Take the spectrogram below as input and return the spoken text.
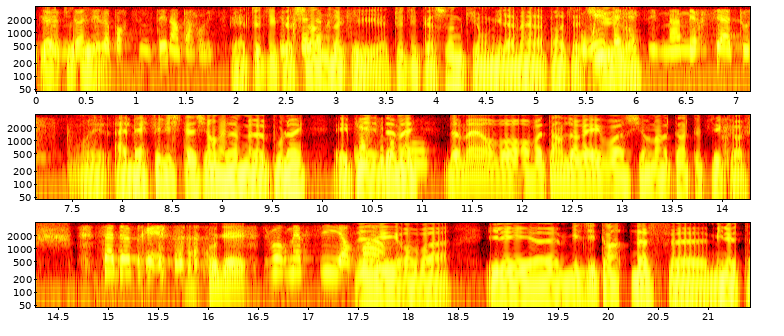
de me donner les- l'opportunité d'en parler. puis à toutes les personnes là, qui, à toutes les personnes qui ont mis la main à la pâte là-dessus. Oui, là. effectivement. Merci à tous. Oui. Ah, ben, félicitations, Madame euh, Poulain. Et puis Merci demain, beaucoup. demain on, va, on va tendre l'oreille, voir si on entend toutes les cloches. Ça devrait. OK. Je vous remercie. Au revoir. Plaisir, au revoir. Il est euh, midi 39 euh, minutes.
